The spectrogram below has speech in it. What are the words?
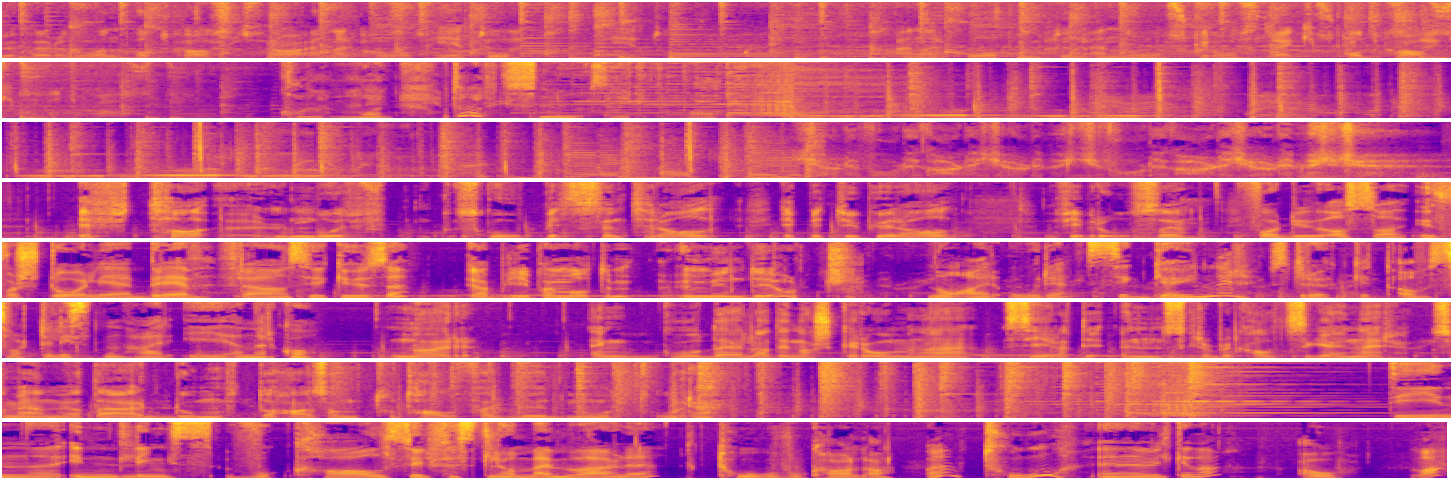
Du hører nå en podkast fra NRK P2. nrk.no-podkast. Kom igjen, mann. Og da måtte jeg snu, så gikk jeg tilbake. Eftalmorskopisk sentral epitukural fibrose. Får du også uforståelige brev fra sykehuset? Jeg blir på en måte umyndiggjort. Nå er ordet sigøyner strøket av svartelisten her i NRK. Når en god del av de norske romene sier at de ønsker å bli kalt sigøyner, så mener vi at det er dumt å ha et sånn totalforbud mot ordet. Din yndlingsvokal, Sylfest Lomheim, hva er det? To vokaler. Å, to? Eh, hvilke da? Au. Hva?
